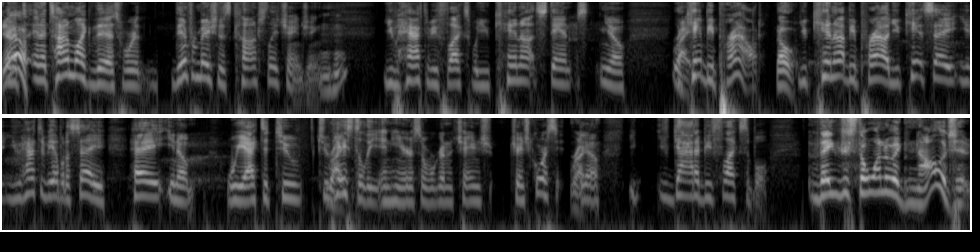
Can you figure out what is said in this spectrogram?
In a- Yeah. In a, time like this, where the information is constantly changing, Mhm. You have to be flexible. You cannot stand. You know, Right. you can't be proud. No. You cannot be proud. You can't say. You, you have to be able to say, "Hey, you know, we acted too too Right. hastily in here, so we're going to change change course." Right. You know, you, you've got to be flexible. They just don't want to acknowledge it.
